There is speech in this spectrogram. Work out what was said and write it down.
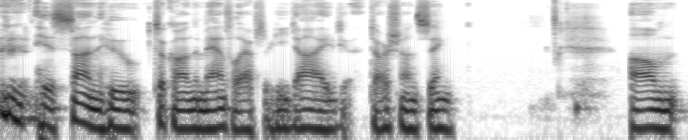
his son who took on the mantle after he died, Darshan Singh, um,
